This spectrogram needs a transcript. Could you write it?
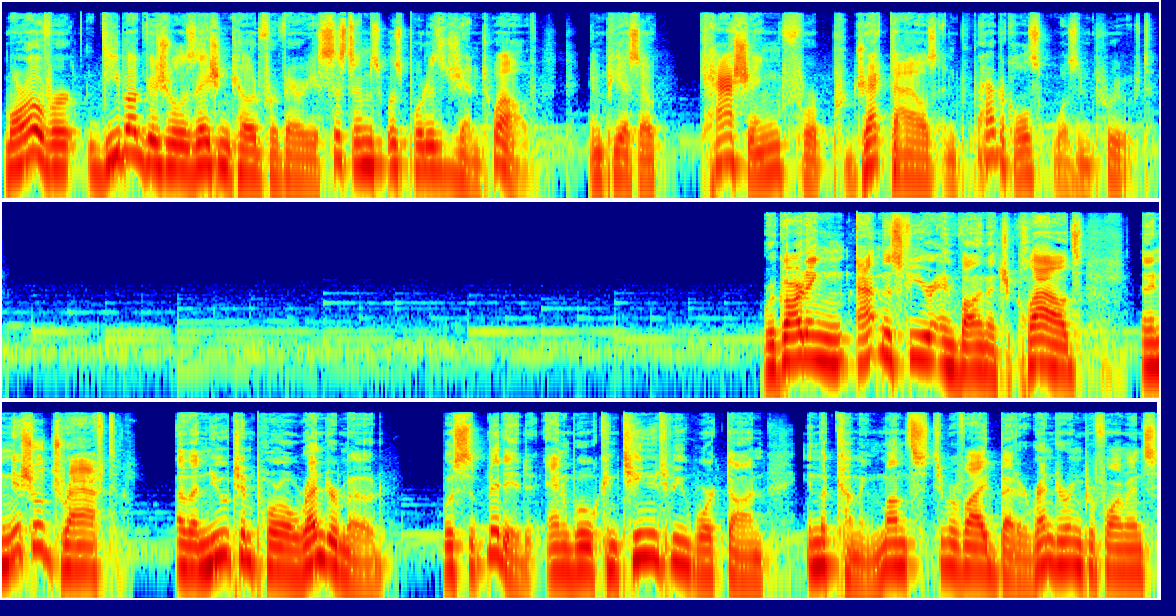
Moreover, debug visualization code for various systems was ported to Gen 12, and PSO caching for projectiles and particles was improved. Regarding atmosphere and volumetric clouds, an initial draft of a new temporal render mode was submitted and will continue to be worked on in the coming months to provide better rendering performance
